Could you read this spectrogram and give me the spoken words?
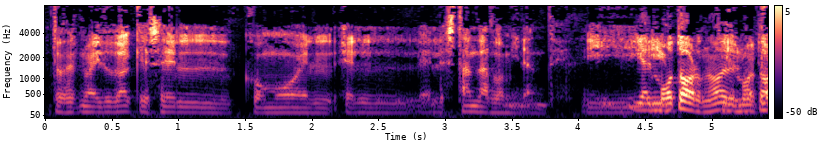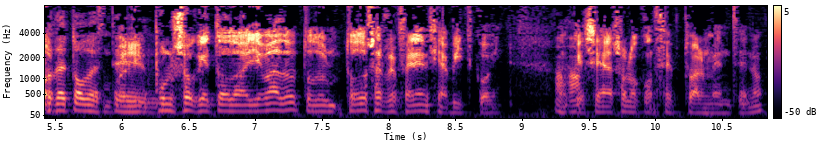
Entonces no hay duda que es el como el, el, estándar dominante. Y, el motor, ¿no? El, motor, de todo este... El pulso que todo ha llevado, todo, todo se referencia a Bitcoin, aunque sea solo conceptualmente, ¿no?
